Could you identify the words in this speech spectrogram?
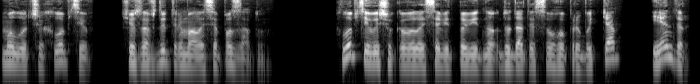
молодших хлопців, що завжди трималися позаду. Хлопці вишукувалися відповідно до дати свого прибуття, і Ендер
